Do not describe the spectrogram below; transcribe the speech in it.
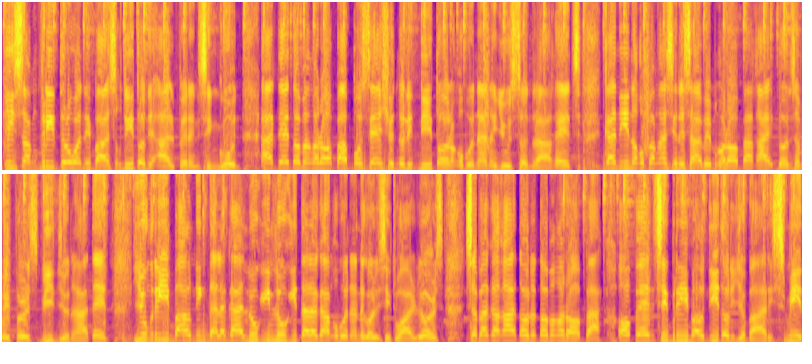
Isang free throw ang ibasok dito ni Alperen Singun at eto mga ropa possession ulit dito ng kubunan ng Houston Rockets. Kanina ko pa nga sinasabi mga ropa kahit doon sa may first video natin yung rebounding talaga luging-lugi talaga ang kubunan ng Golden State Warriors. Sa pagkakataon na to mga ropa offensive rebound dito ni Jabari Smith.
